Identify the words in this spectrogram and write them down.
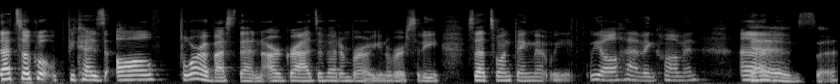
That's so cool because all four of us then are grads of Edinboro University. So that's one thing that we we all have in common. Um, yes. But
